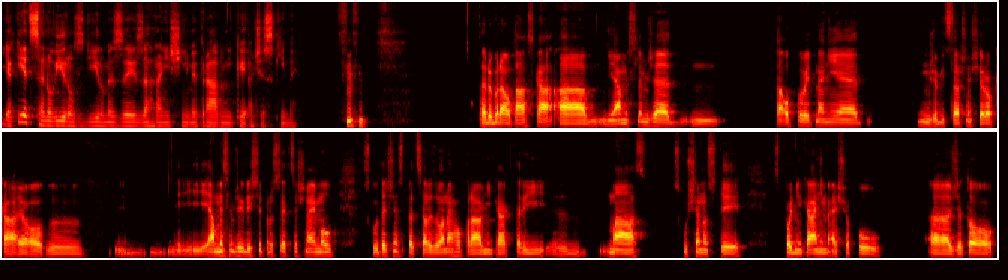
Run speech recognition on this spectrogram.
jaký je cenový rozdíl mezi zahraničními právníky a českými? to je dobrá otázka a já myslím, že ta odpověď na ní je, může být strašně široká. Jo. Já myslím, že když si prostě chceš najmout skutečně specializovaného právníka, který eh, má zkušenosti s podnikáním e-shopů, že to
